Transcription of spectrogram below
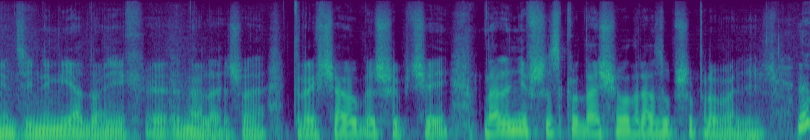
między innymi ja do nich należę, które chciałyby szybciej, no ale nie wszystko da się od razu przeprowadzić. No,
